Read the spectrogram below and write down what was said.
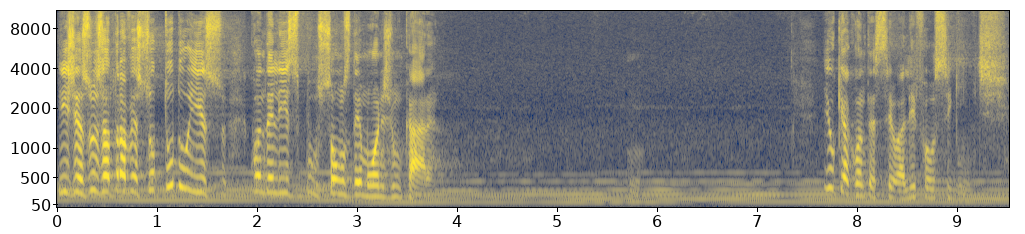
E Jesus atravessou tudo isso quando ele expulsou os demônios de um cara. E o que aconteceu ali foi o seguinte:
